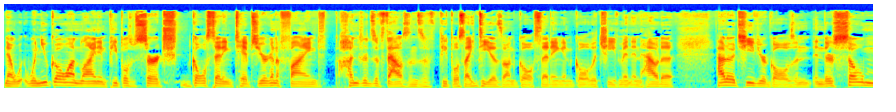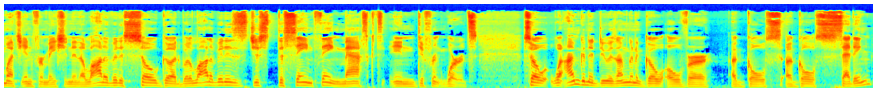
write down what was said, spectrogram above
Now, when you go online and people search goal setting tips, you're going to find hundreds of thousands of people's ideas on goal setting and goal achievement and how to how to achieve your goals and, and there's so much information and a lot of it is so good, but a lot of it is just the same thing masked in different words. So what I'm going to do is I'm going to go over a goal a goal setting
